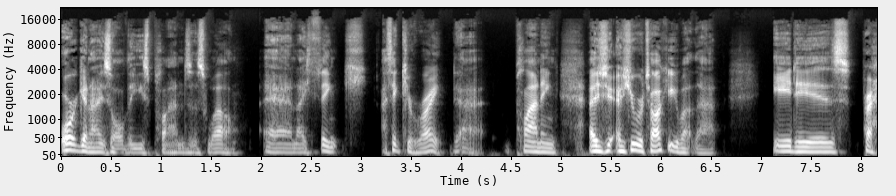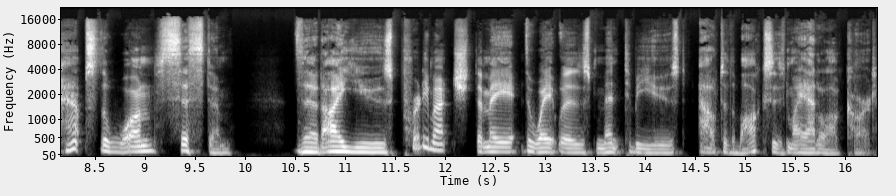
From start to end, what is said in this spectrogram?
organize all these plans as well. And I think I think you're right. Uh, planning, as you, as you were talking about that, it is perhaps the one system that I use pretty much the may the way it was meant to be used out of the box is my analog card,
